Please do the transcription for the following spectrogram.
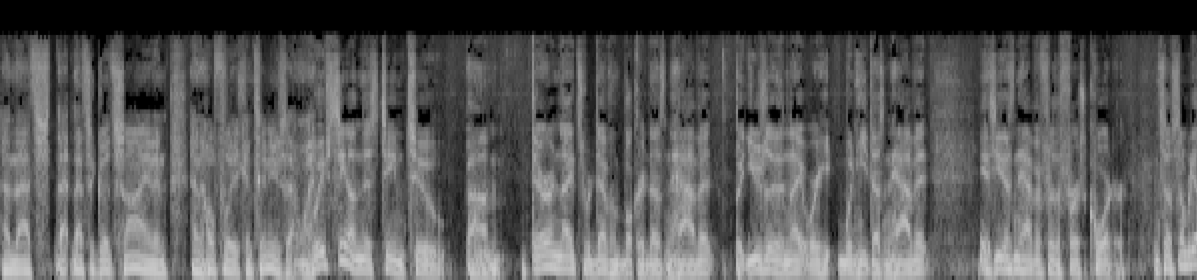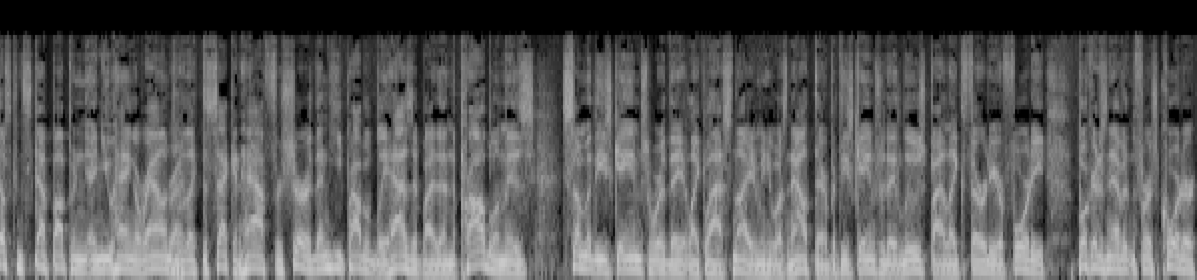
and that's that that's a good sign, and and hopefully it continues that way. We've seen on this team too. Um, there are nights where Devin Booker doesn't have it, but usually the night where he, when he doesn't have it is he doesn't have it for the first quarter. And so if somebody else can step up and, and you hang around right. like the second half for sure, then he probably has it by then. The problem is some of these games where they, like last night, I mean, he wasn't out there, but these games where they lose by like 30 or 40, Booker doesn't have it in the first quarter, and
